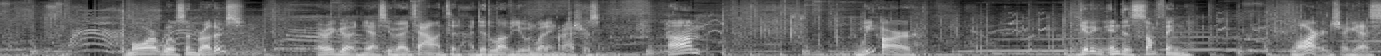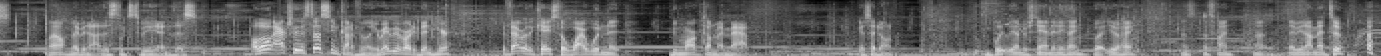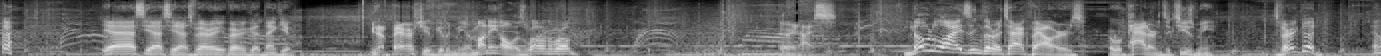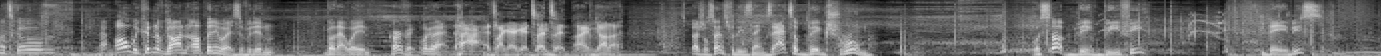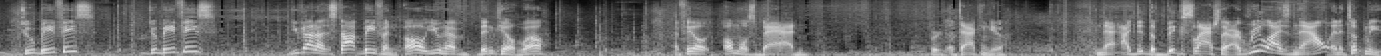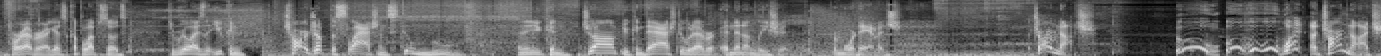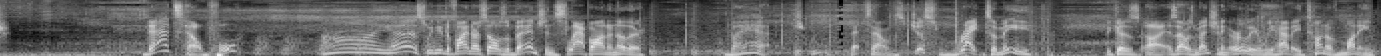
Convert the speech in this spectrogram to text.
More Wilson brothers. Very good. Yes, you're very talented. I did love you in Wedding Crashers. Um, we are getting into something large, I guess. Well, maybe not. This looks to be the end of this. Although, actually, this does seem kind of familiar. Maybe I've already been here. If that were the case, though, why wouldn't it be marked on my map? I guess I don't completely understand anything, but, you know, hey, that's, that's fine. Not, maybe not meant to. yes, yes, yes. Very, very good. Thank you. You have perished. You have given me your money. All is well in the world. Very nice. Notalizing their attack powers, or patterns, excuse me. It's very good. And let's go. Oh, we couldn't have gone up anyways if we didn't go that way. Perfect. Look at that. Ha! It's like I can sense it. I've got a special sense for these things. That's a big shroom. What's up, big beefy? Babies? Two beefies? Two beefies? You gotta stop beefing. Oh, you have been killed. Well, I feel almost bad for attacking you. I did the big slash there. I realized now, and it took me forever, I guess a couple episodes, to realize that you can charge up the slash and still move. And then you can jump, you can dash, do whatever, and then unleash it for more damage. A charm notch. Ooh, ooh, ooh, ooh, what? A charm notch? That's helpful. Ah, yes, we need to find ourselves a bench and slap on another bat. Ooh, that sounds just right to me. Because uh, as I was mentioning earlier, we have a ton of money.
